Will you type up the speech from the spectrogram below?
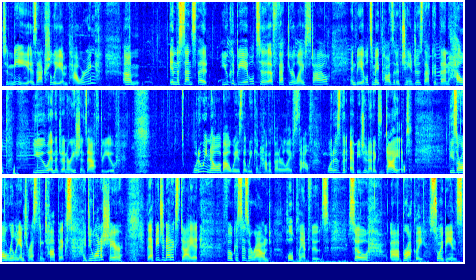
to me, is actually empowering um, in the sense that you could be able to affect your lifestyle and be able to make positive changes that could then help you and the generations after you. What do we know about ways that we can have a better lifestyle? What is the epigenetics diet? These are all really interesting topics. I do want to share the epigenetics diet focuses around whole plant foods. So uh, broccoli, soybeans,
